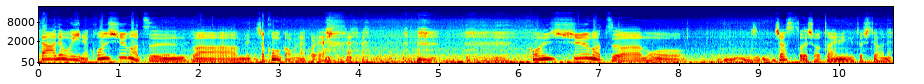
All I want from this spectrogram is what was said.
いやでもいいね。今週末はめっちゃ混むかもねこれ。今週末はもうジジャストでしょタイミングとしてはね。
